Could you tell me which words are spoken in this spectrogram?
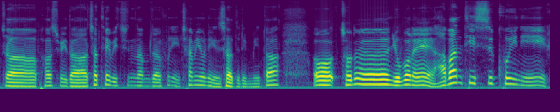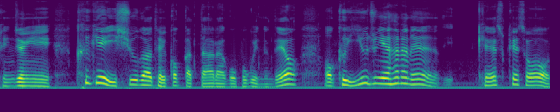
자, 반갑습니다. 차트에 미친 남자 훈이 참이온이 인사드립니다. 어, 저는 요번에 아반티스 코인이 굉장히 크게 이슈가 될 것 같다라고 보고 있는데요. 어, 그 이유 중에 하나는 이- 계속해서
